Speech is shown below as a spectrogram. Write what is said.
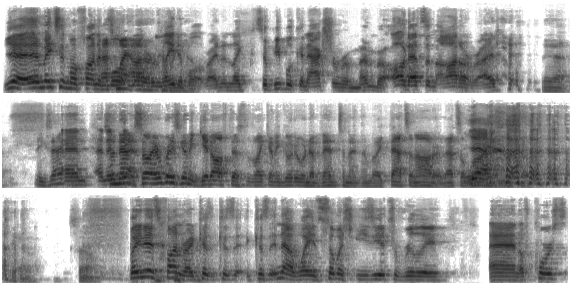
Yeah, it makes it more fun that's and more, more relatable, right? And like, so people can actually remember, oh, that's an otter, right? yeah, exactly. And, and so now, so everybody's gonna get off this, like, gonna go to an event tonight, and I'm like, that's an otter, that's a lion. Yeah. so, yeah. So, but it is fun, right? Because because because in that way, it's so much easier to really and of course,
